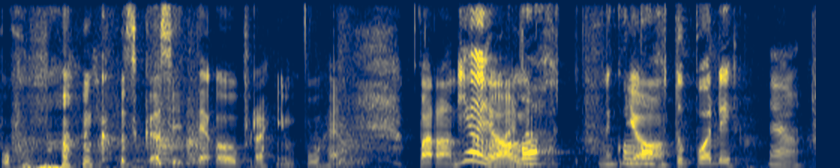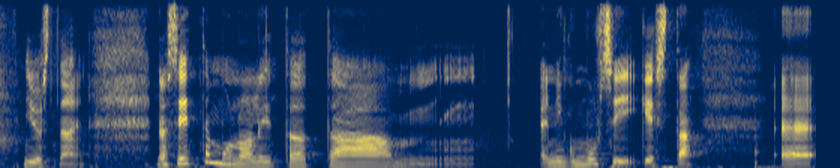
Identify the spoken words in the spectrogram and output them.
puhumaan, koska sitten Oprahin puhe parantaa Joo, joo, aina. Loht, niin kuin joo. lohtupodi. Joo. Just näin. No sitten mulla oli tota, mm, niin kuin musiikista, äh,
